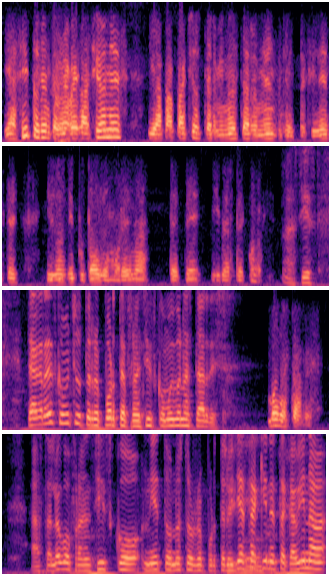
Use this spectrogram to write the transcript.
Y así, pues entre revelaciones y apapachos terminó esta reunión entre el presidente y los diputados de Morena, PT y Verde Ecología. Así es. Te agradezco mucho tu reporte, Francisco. Muy buenas tardes. Buenas tardes. Hasta luego, Francisco Nieto, nuestro reportero. Y ya está aquí en esta cabina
